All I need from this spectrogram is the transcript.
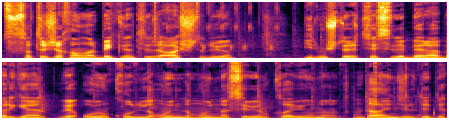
Satış rakamlar beklentileri aştı diyor. Bir müşteri test beraber gelen ve oyun koluyla oynadığım oyunları seviyorum. Klavye oynamaktan daha inceli dedi.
